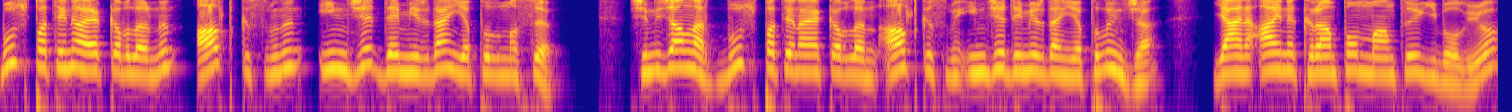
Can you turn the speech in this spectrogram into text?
Buz pateni ayakkabılarının alt kısmının ince demirden yapılması. Şimdi canlar buz pateni ayakkabılarının alt kısmı ince demirden yapılınca yani aynı krampon mantığı gibi oluyor.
